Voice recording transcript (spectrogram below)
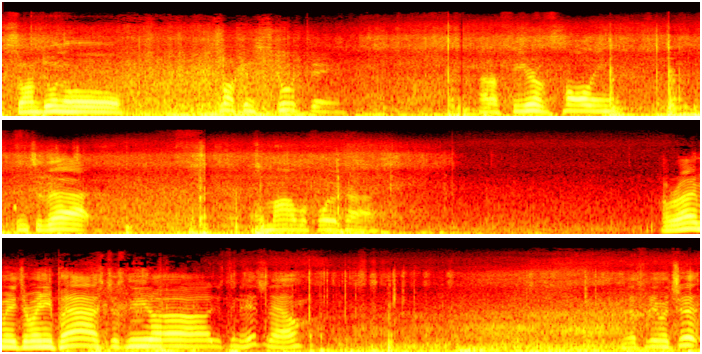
So I'm doing the whole fucking scoot thing out of fear of falling into that a mile before the pass. All right, Rainy Pass. Just need uh, just need a hitch now, and that's pretty much it.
